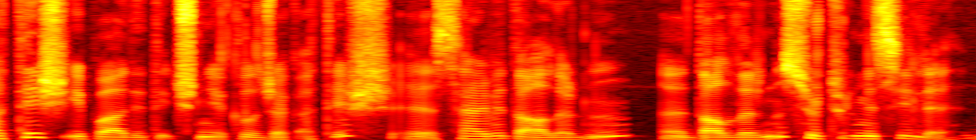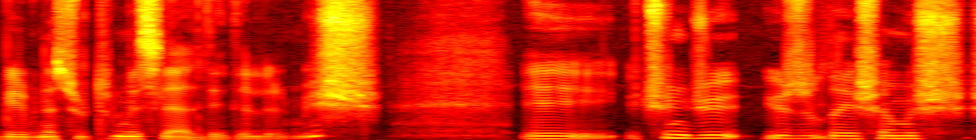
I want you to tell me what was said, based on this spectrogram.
ateş ibadeti için yakılacak ateş e, servi dağlarının e, dallarının sürtülmesiyle birbirine sürtülmesiyle elde edilirmiş. E, 3. yüzyılda yaşamış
